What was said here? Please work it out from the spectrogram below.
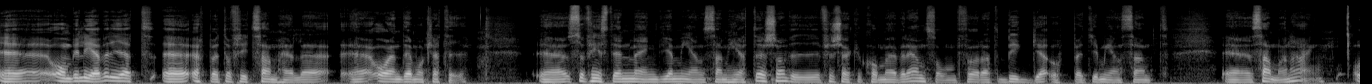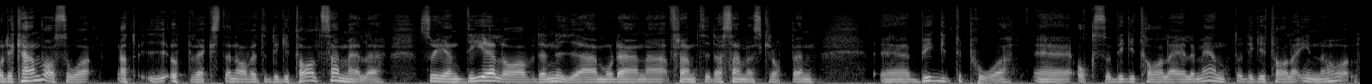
eh, om vi lever i ett eh, öppet och fritt samhälle eh, och en demokrati eh, så finns det en mängd gemensamheter som vi försöker komma överens om för att bygga upp ett gemensamt eh, sammanhang. Och det kan vara så att i uppväxten av ett digitalt samhälle så är en del av den nya moderna framtida samhällskroppen eh, byggd på eh, också digitala element och digitala innehåll.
